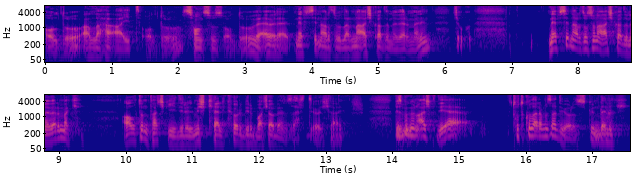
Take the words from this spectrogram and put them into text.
olduğu, Allah'a ait olduğu, sonsuz olduğu ve öyle nefsin arzularına aşk adını vermenin çok nefsin arzusuna aşk adını vermek altın taç giydirilmiş kelkör bir başa benzer diyor şair. Biz bugün aşk diye tutkularımıza diyoruz, gündelik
